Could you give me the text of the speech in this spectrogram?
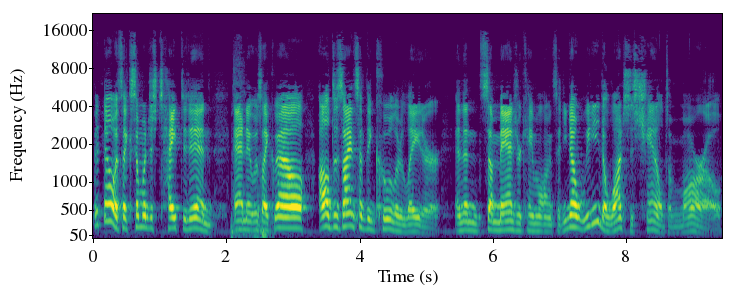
But no, it's like someone just typed it in, and it was like, well, I'll design something cooler later. And then some manager came along and said, you know, we need to launch this channel tomorrow.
